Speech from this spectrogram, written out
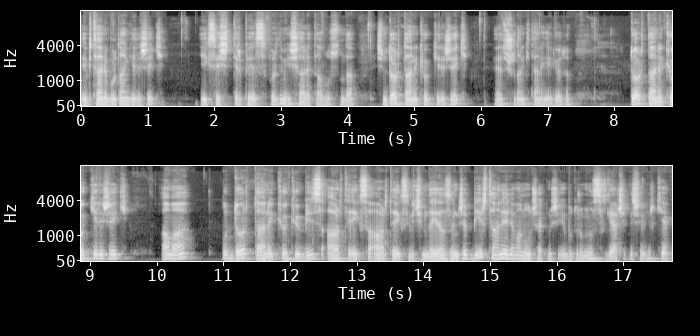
E, bir tane buradan gelecek. x eşittir p 0 değil mi işaret tablosunda. Şimdi 4 tane kök gelecek. Evet şuradan 2 tane geliyordu. 4 tane kök gelecek. Ama bu 4 tane kökü biz artı eksi artı eksi biçimde yazınca bir tane eleman olacakmış. E, bu durum nasıl gerçekleşebilir ki?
